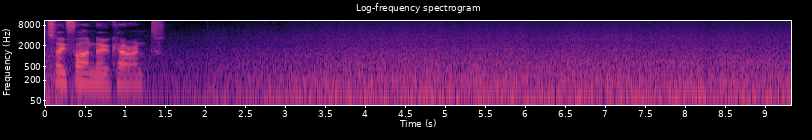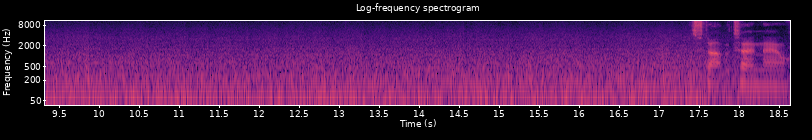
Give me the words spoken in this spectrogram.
So far no current. The turn now.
